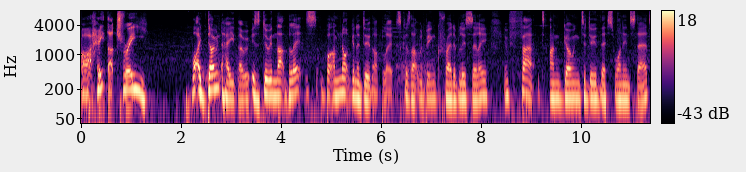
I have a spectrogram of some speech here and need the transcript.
Oh, I hate that tree. What I don't hate, though, is doing that blitz. But I'm not going to do that blitz because that would be incredibly silly. In fact, I'm going to do this one instead.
